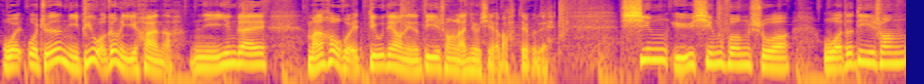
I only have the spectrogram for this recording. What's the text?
我我觉得你比我更遗憾呢。你应该蛮后悔丢掉你的第一双篮球鞋吧，对不对？星于星风说：“我的第一双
